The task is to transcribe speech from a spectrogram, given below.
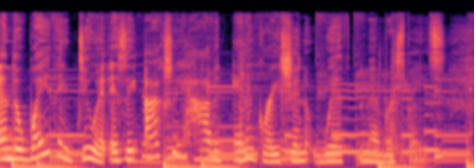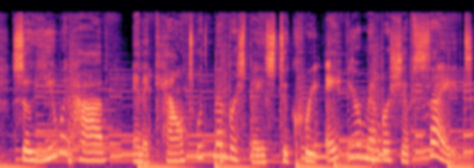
And the way they do it is they actually have an integration with MemberSpace. So you would have an account with MemberSpace to create your membership site,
